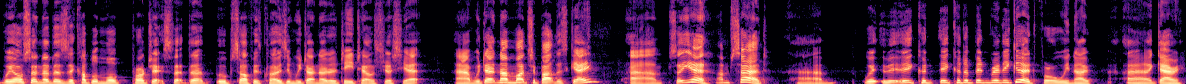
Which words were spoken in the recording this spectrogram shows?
we also know there's a couple of more projects that the Ubisoft is closing. We don't know the details just yet. Uh, we don't know much about this game. Um, so yeah, I'm sad. Um, we, it could it could have been really good for all we know. Uh, Gary.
